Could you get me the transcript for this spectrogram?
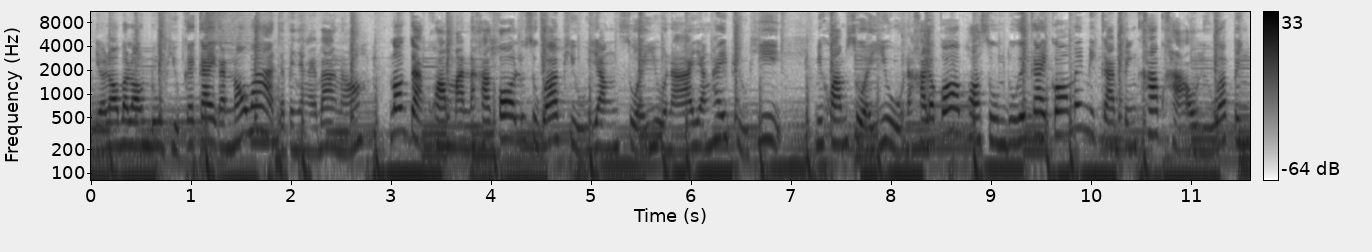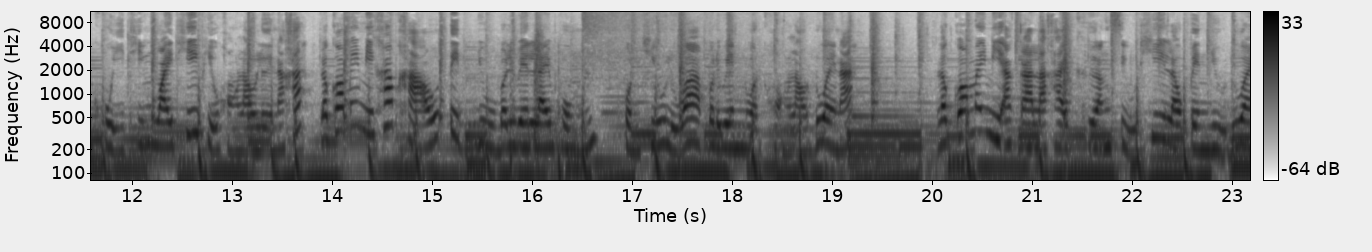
เดี๋ยวเรามาลองดูผิวใกล้ๆกันเนาะว่าจะเป็นยังไงบ้างเนาะนอกจากความมันนะคะ ก็รู้สึกว่าผิวยังสวยอยู่นะ ยังให้ผิวที่ มีความสวยอยู่นะคะ แล้วก็พอซูมดูใกล้ๆ ก็ไม่มีการเป็นคราบขาว หรือว่าเป็นขุยทิ้งไว้ที่ผิวของเราเลยนะคะ แล้วก็ไม่มีคราบขาวติดอยู่บริเวณไรผมขนคิ้ว หรือว่าบริเวณหนวดของเราด้วยนะแล้วก็ไม่มีอาการระคายเคืองสิวที่เราเป็นอยู่ด้วย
